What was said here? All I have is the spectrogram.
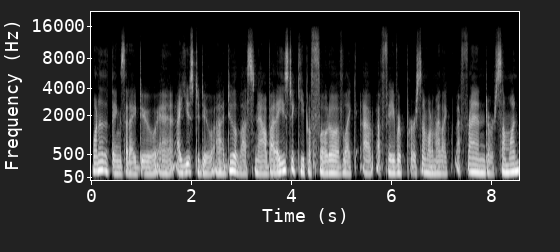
one of the things that I do, and I used to do, I do it less now, but I used to keep a photo of like a, a favorite person, one of my like a friend or someone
